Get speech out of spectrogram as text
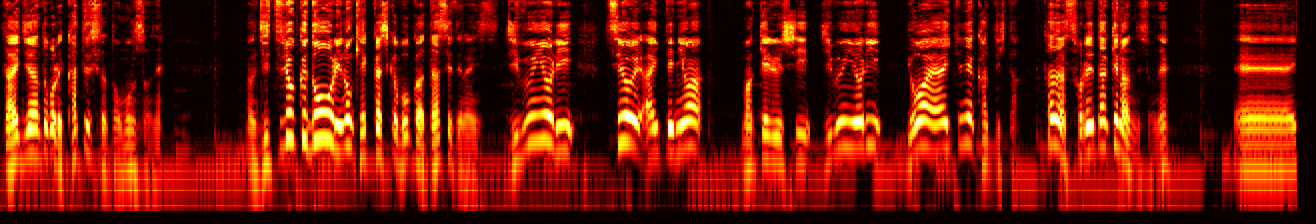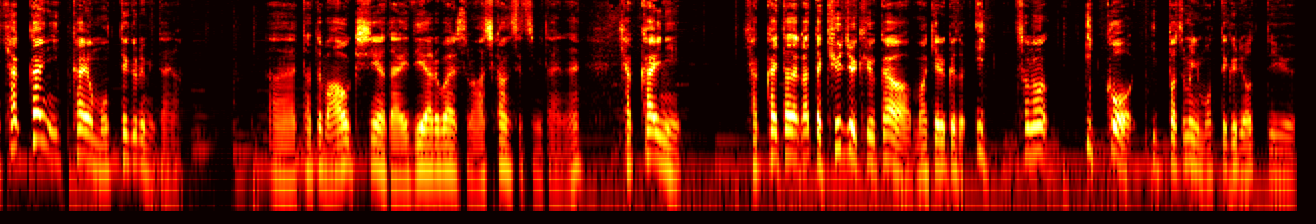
大事なところで勝ててたと思うんですよね。実力通りの結果しか僕は出せてないんです。自分より強い相手には負けるし自分より弱い相手には勝ってきた。ただそれだけなんですよね、えー、100回に1回を持ってくるみたいな。例えば青木真也対エディ・アルバイスの足関節みたいなね。100回に100回戦ったら99回は負けるけどその1個を一発目に持ってくるよっていう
